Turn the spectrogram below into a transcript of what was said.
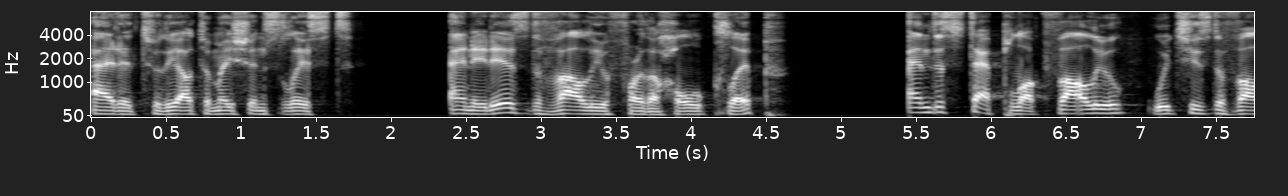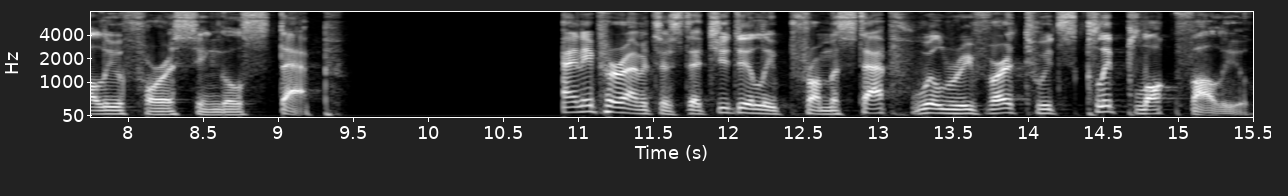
added to the automations list, and it is the value for the whole clip. And the step lock value, which is the value for a single step. Any parameters that you delete from a step will revert to its clip lock value.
